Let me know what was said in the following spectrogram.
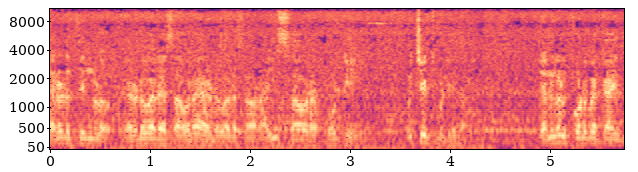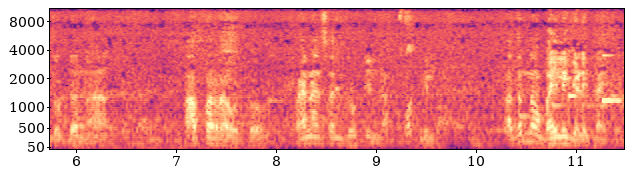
ಎರಡು ತಿಂಗಳು, ಎರಡೂವರೆ ಸಾವಿರ ಎರಡೂವರೆ ಸಾವಿರ, ಐದು ಸಾವಿರ ಕೋಟಿ ಮುಚ್ಚಿಟ್ಬಿಟ್ಟಿದ್ದಾರೆ. ಜನಗಳು ಕೊಡಬೇಕಾಗಿದ್ದ ದುಡ್ಡನ್ನು ಪಾಪರ್ ಆವತ್ತು ಫೈನಾನ್ಸಲ್ಲಿ ದುಡ್ಡಿಲ್ಲ, ಕೊಟ್ಟಿಲ್ಲ. ಅದನ್ನು ಬಯಲಿಗೆ ಎಳಿತಾ ಇದ್ದೀವಿ.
